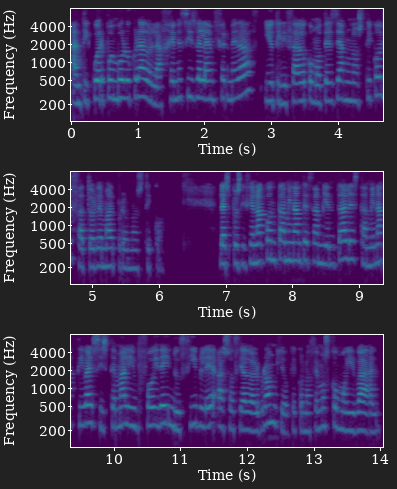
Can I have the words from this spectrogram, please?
anticuerpo involucrado en la génesis de la enfermedad y utilizado como test diagnóstico y factor de mal pronóstico. La exposición a contaminantes ambientales también activa el sistema linfoide inducible asociado al bronquio, que conocemos como IVALT,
